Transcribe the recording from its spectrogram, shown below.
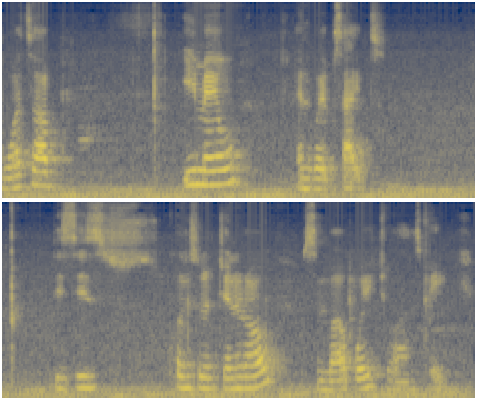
WhatsApp, email, and website. This is Consulate General Zimbabwe, Johannesburg.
